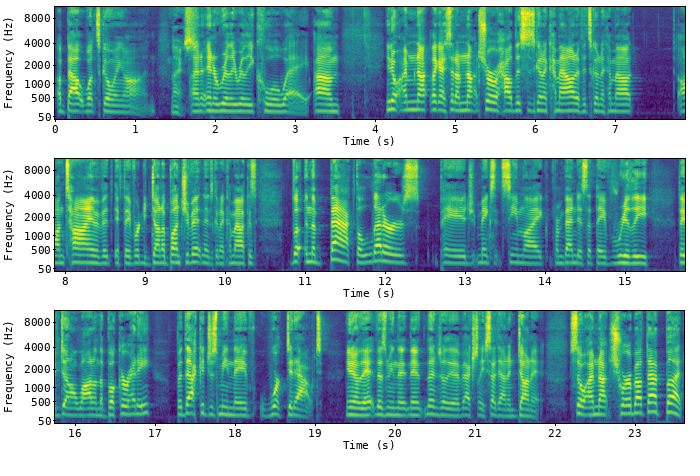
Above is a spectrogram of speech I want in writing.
about what's going on. Nice. In, in a really, really cool way. Um, you know, I'm not, like I said, I'm not sure how this is going to come out, if it's going to come out on time, if, it, if they've already done a bunch of it and it's going to come out. Because the, in the back, the letters page makes it seem like from Bendis that they've really, they've done a lot on the book already. But that could just mean they've worked it out. You know, that doesn't mean that they, they've actually sat down and done it. So I'm not sure about that, but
